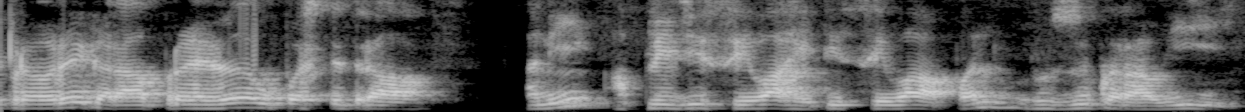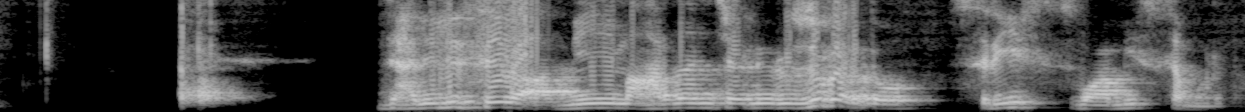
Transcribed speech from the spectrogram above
प्रहरे करा प्रहर उपस्थित राहा. आणि आपली जी सेवा आहे ती सेवा आपण रुजू करावी. झालेली सेवा मी महाराजांच्या रुजू करतो. श्री स्वामी समर्थ.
